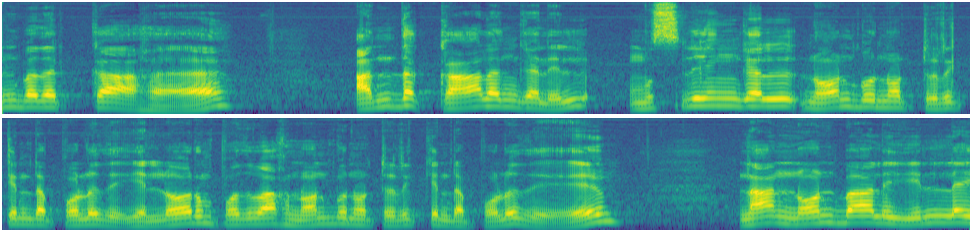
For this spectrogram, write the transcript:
என்பதற்காக அந்த காலங்களில் முஸ்லீம்கள் நோன்பு நோட்டு இருக்கின்ற பொழுது எல்லோரும் பொதுவாக நோன்பு நோட்டு இருக்கின்ற பொழுது நான் நோன்பாளி இல்லை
